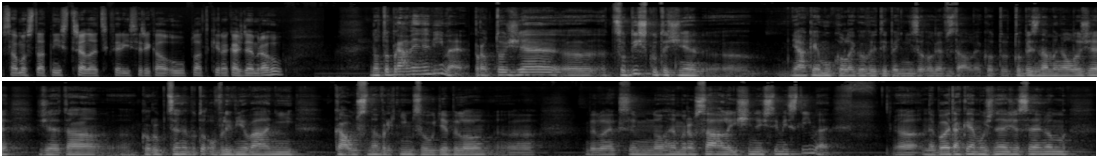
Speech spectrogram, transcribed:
samostatný střelec, který si říkal o úplatky na každém rohu? No to právě nevíme, protože co když skutečně nějakému kolegovi ty peníze odevzdal. Jako to, to by znamenalo, že, že ta korupce nebo to ovlivňování kaus na vrchním soudě bylo, eh, bylo jaksi mnohem rozsáhlejší, než si myslíme. Eh, nebo je také možné, že se jenom, eh,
